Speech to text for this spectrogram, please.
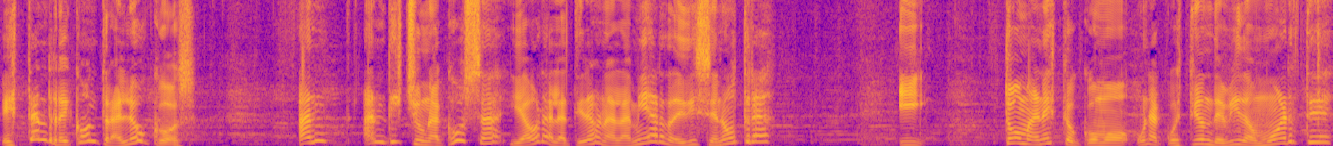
Están recontra locos. Han, han dicho una cosa y ahora la tiraron a la mierda y dicen otra. Y toman esto como una cuestión de vida o muerte.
